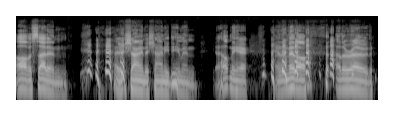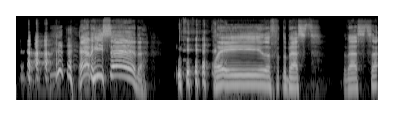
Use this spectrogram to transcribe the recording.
All of a sudden, there shined a shiny demon. Help me here. In the middle of the road. And he said, play the, f- the best, the best so-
